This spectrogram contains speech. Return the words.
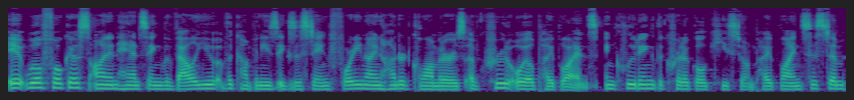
it will focus on enhancing the value of the company's existing 4,900 kilometers of crude oil pipelines, including the critical Keystone Pipeline system,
